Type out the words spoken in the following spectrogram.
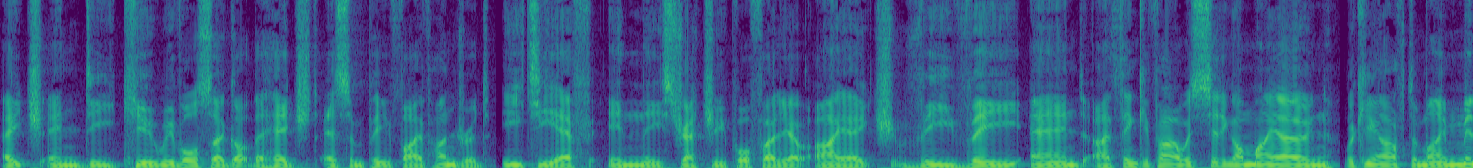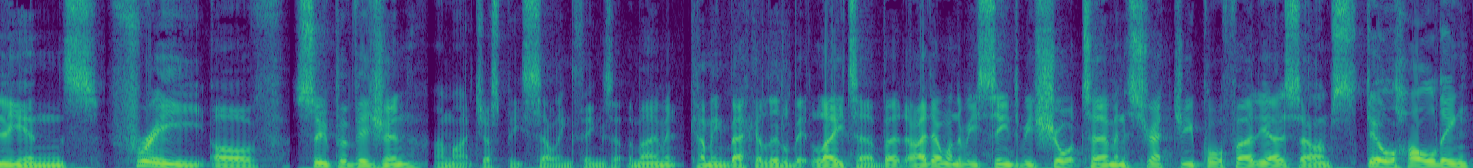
HNDQ. We've also got the hedged S&P 500 ETF in the strategy portfolio, IHVV. And I think if I was sitting on my own, looking after my millions, free of supervision, I might just be selling things at the moment, coming back a little bit later. But I don't want to be seen to be short term in the strategy portfolio, so I'm still holding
